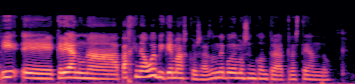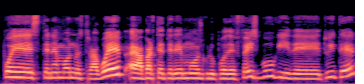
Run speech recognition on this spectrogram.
y eh, crean una página web y qué más cosas. ¿Dónde podemos encontrar Trasteando? Pues tenemos nuestra web, aparte tenemos grupo de Facebook y de Twitter.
